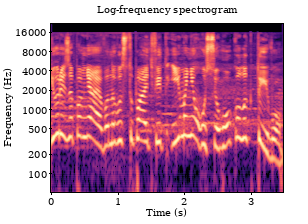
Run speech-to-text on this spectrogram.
Юрій запевняє, вони виступають від імені усього колективу.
